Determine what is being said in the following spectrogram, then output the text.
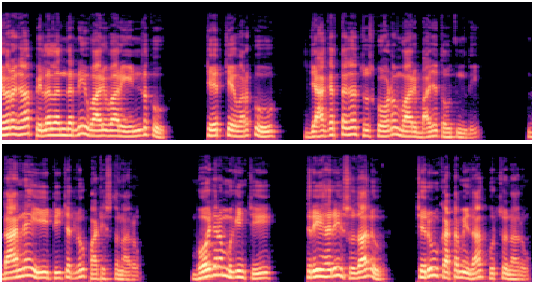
చివరగా పిల్లలందరినీ వారి వారి ఇండ్లకు చేర్చే వరకు జాగ్రత్తగా చూసుకోవడం వారి బాధ్యత అవుతుంది. దాన్నే ఈ టీచర్లు పాటిస్తున్నారు. భోజనం ముగించి శ్రీహరి సుధాలు చెరువు కట్ట మీద కూర్చున్నారు.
